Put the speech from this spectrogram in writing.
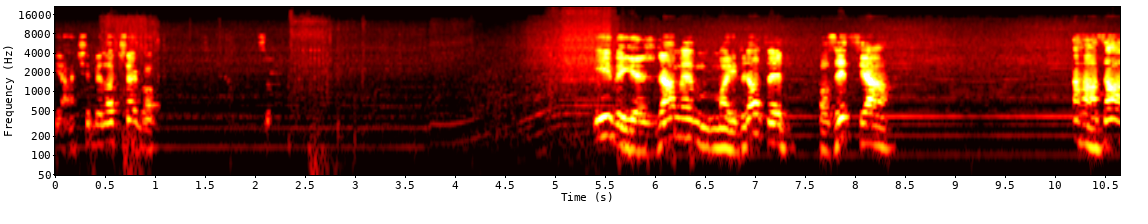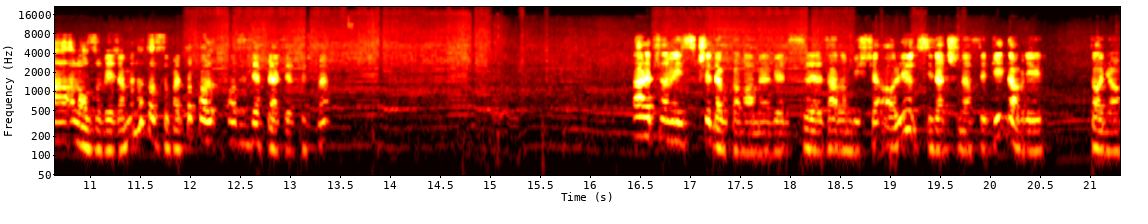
Ja ciebie dlaczego? I wyjeżdżamy, moi drodzy, pozycja. Aha, za Alonso wjeżdżamy. No to super, to po, pozycję flet jesteśmy. Ale przynajmniej skrzydełko mamy, więc y, zarąbiście. O, Lucy za 13. Dzień dobry, Tonio.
